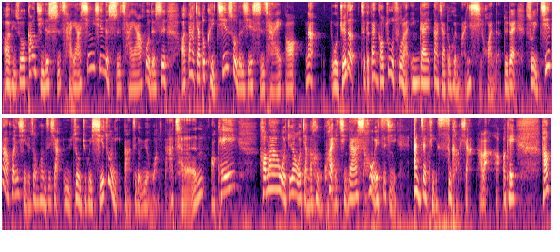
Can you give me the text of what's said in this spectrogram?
呃，比如说高级的食材呀、新鲜的食材呀，或者是啊大家都可以接受的这些食材哦，那。我觉得这个蛋糕做出来，应该大家都会蛮喜欢的，对不对？所以皆大欢喜的状况之下，宇宙就会协助你把这个愿望达成。OK，好吗？我觉得我讲的很快，请大家稍微自己按暂停思考一下，好吧？好，OK，好。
